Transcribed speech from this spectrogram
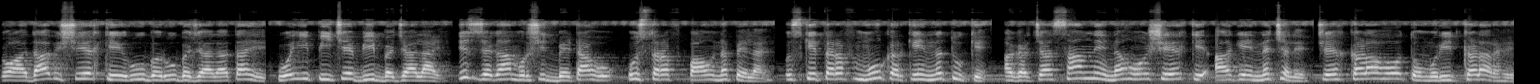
تو آداب شیخ کے رو برو بجا لاتا ہے، وہی پیچھے بھی بجا لائے۔ جس جگہ مرشد بیٹا ہو، اس طرف پاؤں نہ پھیلائے۔ اس کی طرف منہ کر کے نہ توکے اگرچہ سامنے نہ ہو، شیخ کے آگے نہ چلے۔ شیخ کڑا ہو تو مرید کڑا رہے۔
